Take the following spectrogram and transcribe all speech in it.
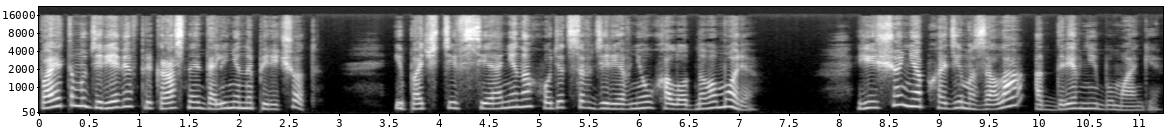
поэтому деревья в прекрасной долине наперечет, и почти все они находятся в деревне у холодного моря. Еще необходима зола от древней бумаги.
